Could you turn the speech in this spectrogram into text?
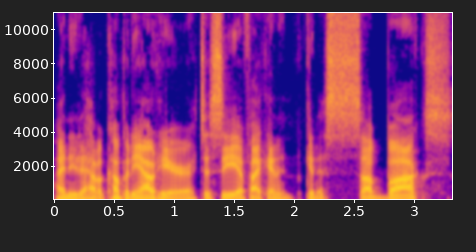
I need to have a company out here to see if I can get a sub box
